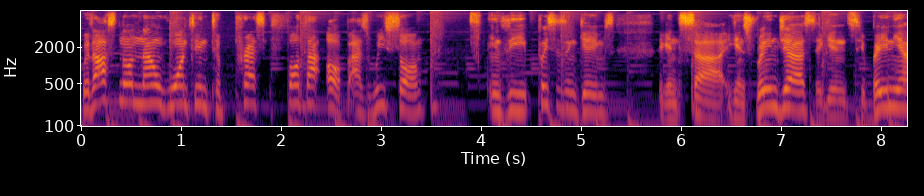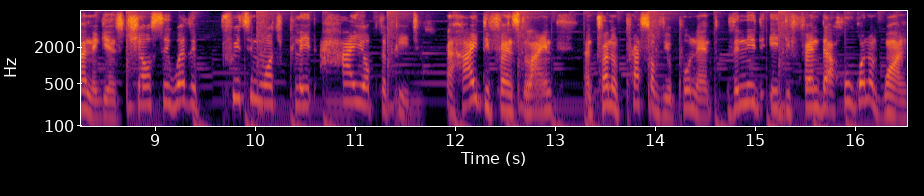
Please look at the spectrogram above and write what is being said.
with Arsenal now wanting to press further up, as we saw in the preseason games against uh, against Rangers, against Hibernian, and against Chelsea, where they pretty much played high up the pitch, a high defense line, and trying to press off the opponent. They need a defender who one on one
